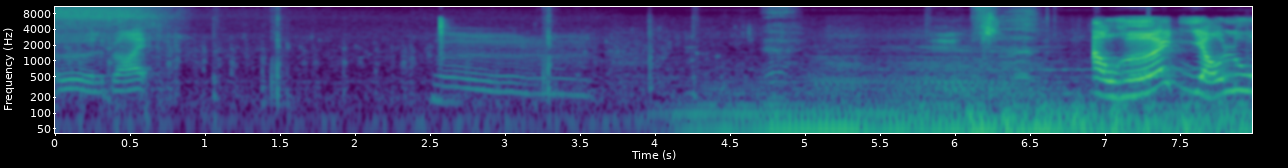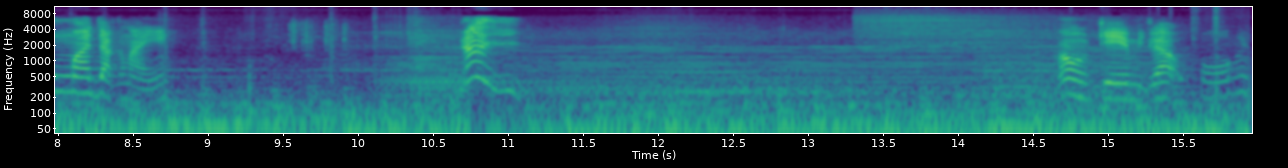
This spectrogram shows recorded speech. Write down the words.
เออเรียบร้อยอืมเอาเฮ้ย เดี๋ยวลุงมาจากไหนเฮ้ยเอาเกมอีกแล้วโอ้ย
